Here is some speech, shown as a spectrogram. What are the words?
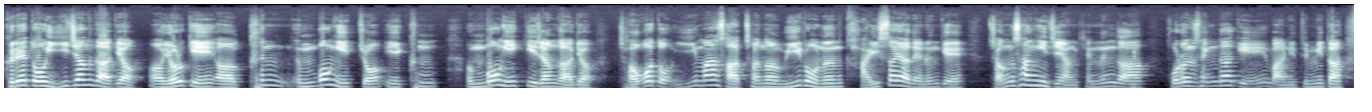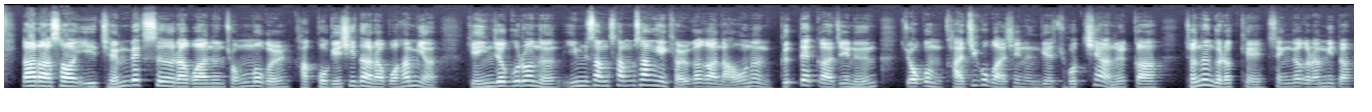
그래도 이전 가격 어 여기 어큰 음봉이 있죠. 이 큰 음봉이 있기 전 가격 적어도 24,000원 위로는 가 있어야 되는 게 정상이지 않겠는가? 그런 생각이 많이 듭니다. 따라서 이 젠백스라고 하는 종목을 갖고 계시다라고 하면 개인적으로는 임상 3상의 결과가 나오는 그때까지는 조금 가지고 가시는 게 좋지 않을까 저는 그렇게 생각을 합니다.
